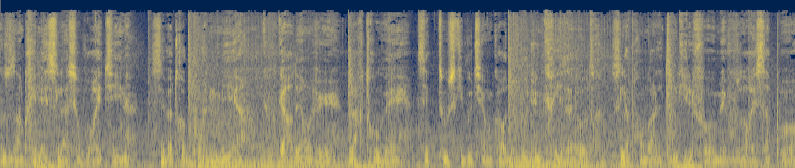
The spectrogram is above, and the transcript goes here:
Vous imprimez cela sur vos rétines. C'est votre point de mire que vous gardez en vue. La retrouver, c'est tout ce qui vous tient encore debout d'une crise à l'autre. Cela prendra le temps qu'il faut, mais vous aurez sa peau.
